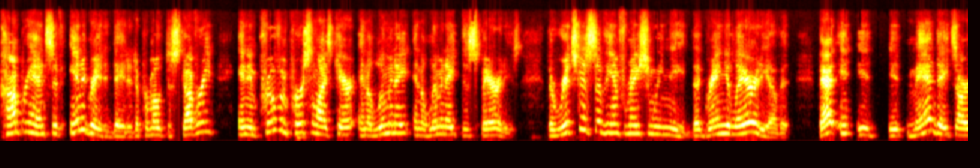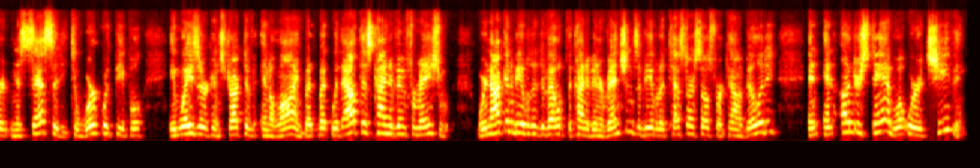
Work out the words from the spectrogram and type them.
comprehensive integrated data to promote discovery and improve and personalize care and illuminate and eliminate disparities. The richness of the information we need, the granularity of it, that it, it, it mandates our necessity to work with people in ways that are constructive and aligned. But, but without this kind of information, we're not going to be able to develop the kind of interventions and be able to test ourselves for accountability and, and understand what we're achieving.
